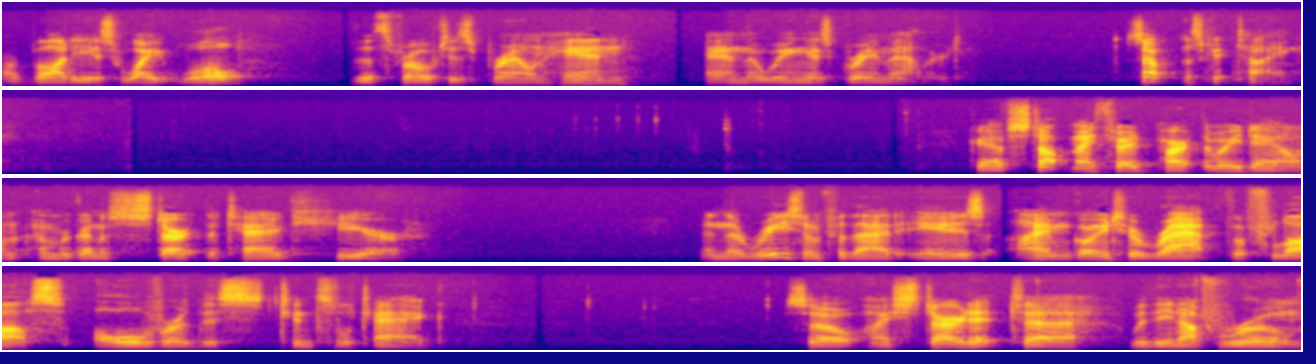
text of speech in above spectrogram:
Our body is white wool. The throat is brown hen. And the wing is gray mallard. So let's get tying. Okay, I've stopped my thread part the way down and we're going to start the tag here. And the reason for that is I'm going to wrap the floss over this tinsel tag. So I start it uh, with enough room.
